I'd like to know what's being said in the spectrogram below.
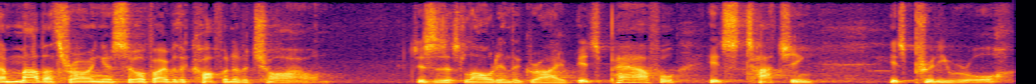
A mother throwing herself over the coffin of a child just as it's lowered in the grave. It's powerful, it's touching, it's pretty raw.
